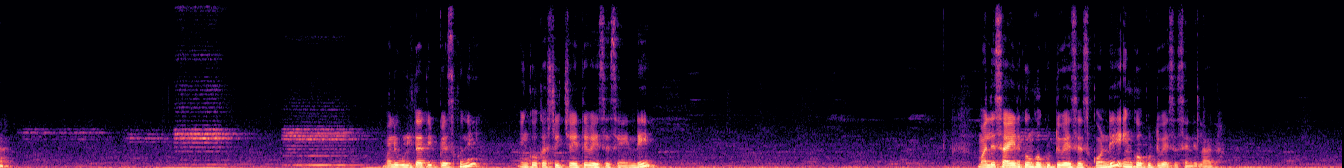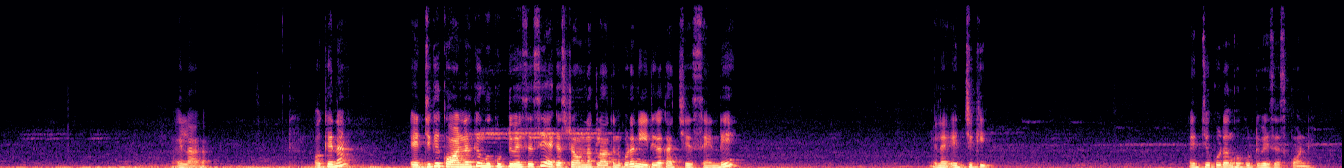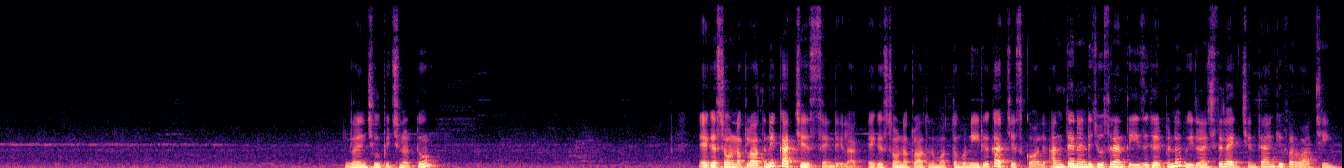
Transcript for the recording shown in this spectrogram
మళ్ళీ ఉల్టా తిప్పేసుకుని ఇంకొక స్టిచ్ అయితే వేసేసేయండి. మళ్ళీ సైడ్కి ఇంకో కుట్టు వేసేసుకోండి ఇంకో కుట్టు వేసేసేయండి ఇలాగా. ఇలాగా. ఓకేనా? ఎడ్జ్కి కార్నర్కి ఇంకో కుట్టు వేసేసి ఎగస్ట్రా ఉన్న క్లాత్ని కూడా నీట్గా కట్ చేసేయండి. ఇలా ఎడ్జ్కి. ఎడ్జ్ కూడా ఇంకో కుట్టు వేసేసుకోండి. ఇలా నేను చూపించినట్టు. ఎగస్ట్రా ఉన్న క్లాత్ని కట్ చేసేయండి ఇలా. ఎగస్ట్రా ఉన్న క్లాత్ని మొత్తం కూడా నీట్గా కట్ చేసుకోవాలి. అంతేనండి చూసారు ఎంత ఈజీగా అయిపోయిందో. వీడియో నచ్చితే లైక్ చేయండి. Thank you for watching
